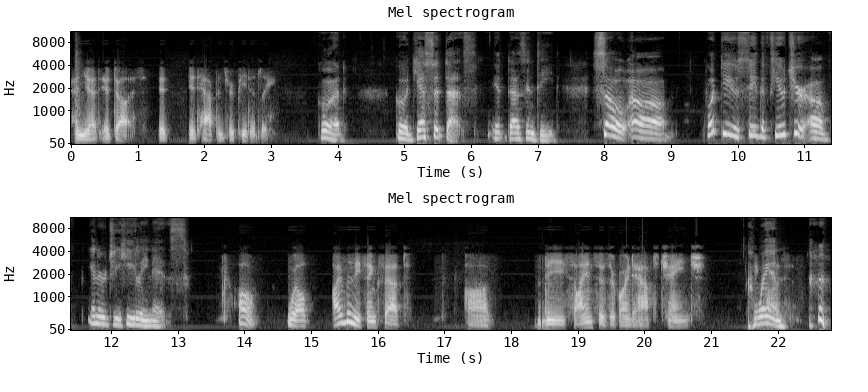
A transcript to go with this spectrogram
And yet it does. It it happens repeatedly. Good. Good. Yes, it does. It does indeed. So, uh, what do you see the future of energy healing is? Oh, well, I really think that uh, the sciences are going to have to change. When?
